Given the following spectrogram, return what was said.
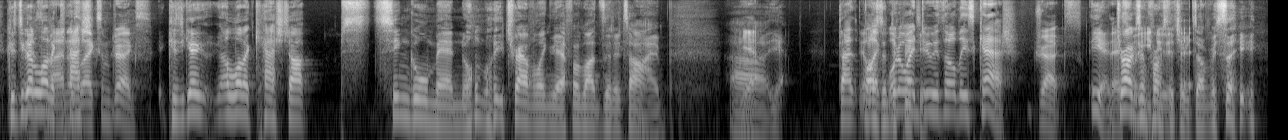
Because you got a lot of cash. like some drugs. because you get a lot of cashed up single men normally traveling there for months at a time. Uh, yeah. Yeah. That They're like, wasn't what do I do with all this cash? Drugs. Yeah, That's drugs and you do with it. prostitutes, obviously.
